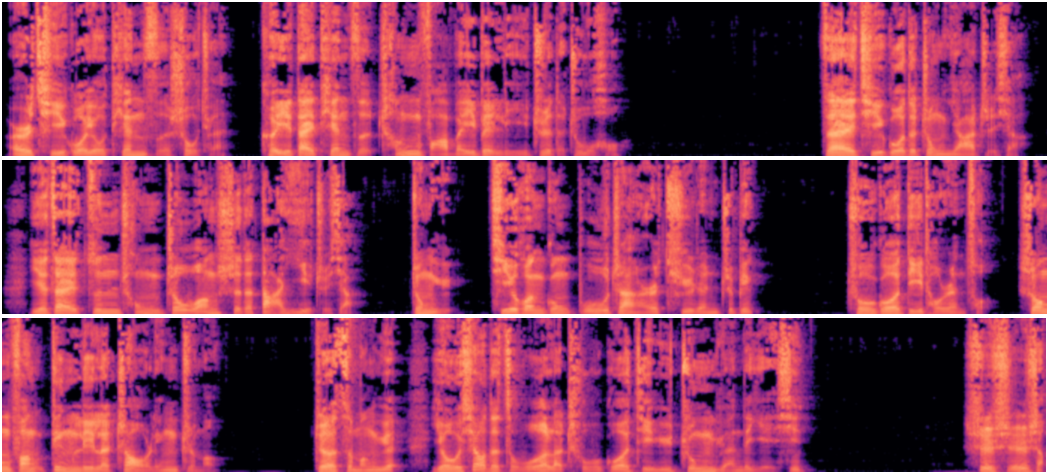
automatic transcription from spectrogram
而齐国有天子授权，可以代天子惩罚违背礼制的诸侯。在齐国的重压之下，也在尊崇周王室的大义之下，终于。齐桓公不战而屈人之兵，楚国低头认错，双方订立了赵陵之盟。这次盟约有效的阻遏了楚国觊觎中原的野心。事实上，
